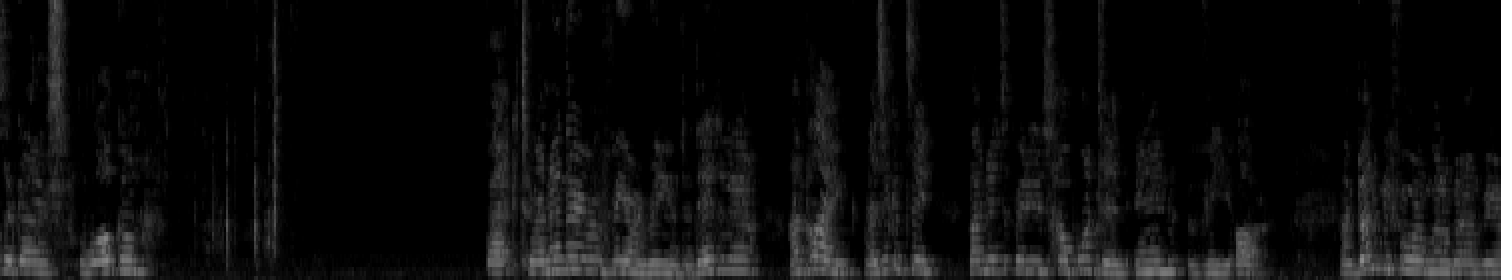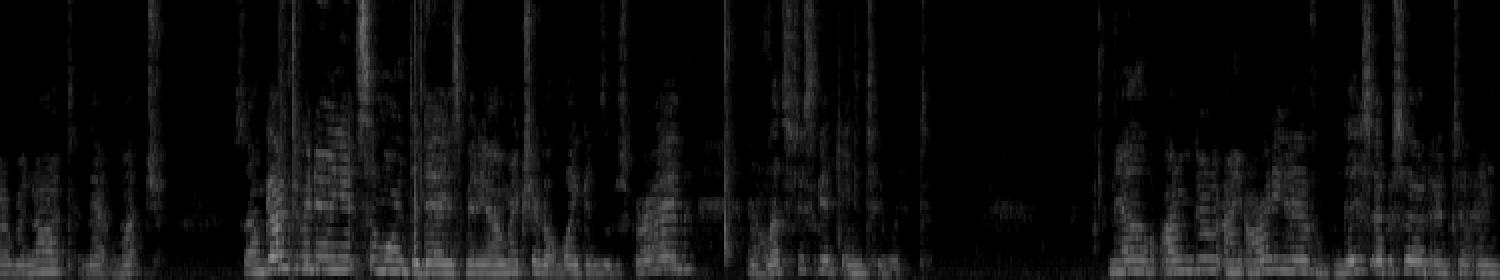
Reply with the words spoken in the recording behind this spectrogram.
What's up guys? Welcome back to another VR video. Today's video, I'm playing, as you can see, Five Nights at Freddy's Help Wanted in VR. I've done it before a little bit on VR, but not that much. So I'm going to be doing it some more in today's video. Make sure to like and subscribe, and let's just get into it. Now I'm gonna. I already have this episode and to, and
